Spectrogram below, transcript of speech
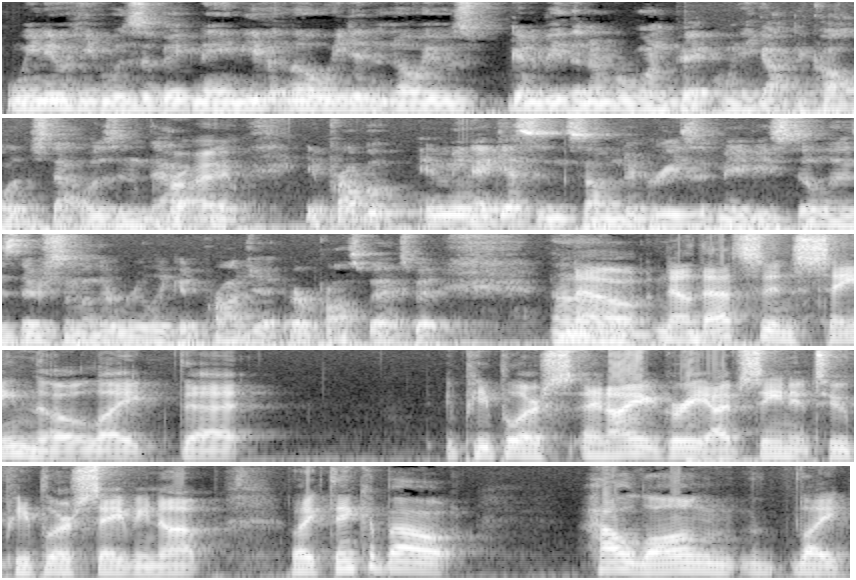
We knew he was a big name, even though we didn't know he was going to be the number one pick when he got to college. That was in doubt. Right. It, it probably, I mean, I guess in some degrees it maybe still is. There's some other really good project or prospects, but um, now, now that's insane though. Like that, people are, and I agree. I've seen it too. People are saving up. Like think about how long, like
